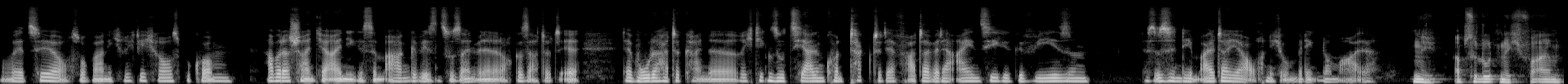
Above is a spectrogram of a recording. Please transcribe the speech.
Haben wir jetzt hier auch so gar nicht richtig rausbekommen. Aber da scheint ja einiges im Argen gewesen zu sein, wenn er dann auch gesagt hat, er, der Bruder hatte keine richtigen sozialen Kontakte, der Vater wäre der Einzige gewesen. Das ist in dem Alter ja auch nicht unbedingt normal. Nee, absolut nicht. Vor allem,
